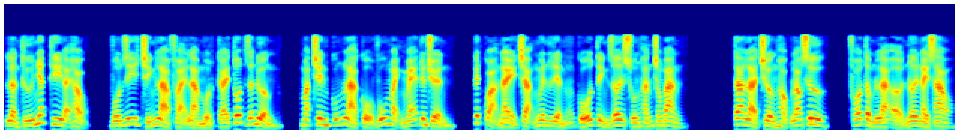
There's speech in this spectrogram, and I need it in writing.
lần thứ nhất thi đại học, vốn dĩ chính là phải làm một cái tốt dẫn đường, mặt trên cũng là cổ vũ mạnh mẽ tuyên truyền, kết quả này trạng nguyên liền cố tình rơi xuống hắn trong ban. Ta là trường học lão sư, phó tầm là ở nơi này sao?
